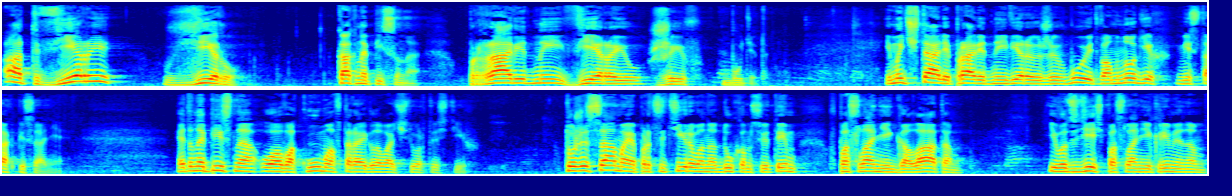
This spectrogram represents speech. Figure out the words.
от веры в веру. Как написано, праведный верою жив будет. И мы читали «праведный верою жив будет» во многих местах Писания. Это написано у Авакума, 2 глава, 4 стих. То же самое процитировано Духом Святым в послании к Галатам. И вот здесь, в послании к римлянам,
